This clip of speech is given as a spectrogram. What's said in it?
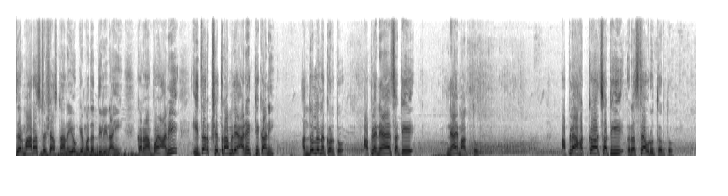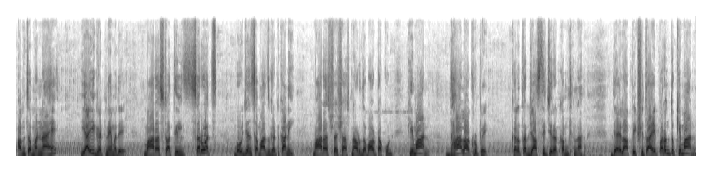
जर महाराष्ट्र शासनानं योग्य मदत दिली नाही कारण आपण आम्ही इतर क्षेत्रामध्ये अनेक ठिकाणी आंदोलनं करतो. आपल्या न्यायासाठी न्याय मागतो. आपल्या हक्कासाठी रस्त्यावर उतरतो. आमचं म्हणणं आहे याही घटनेमध्ये महाराष्ट्रातील सर्वच बहुजन समाज घटकांनी महाराष्ट्र शासनावर दबाव टाकून किमान दहा लाख रुपये खरं तर जास्तीची रक्कम त्यांना द्यायला अपेक्षित आहे परंतु किमान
